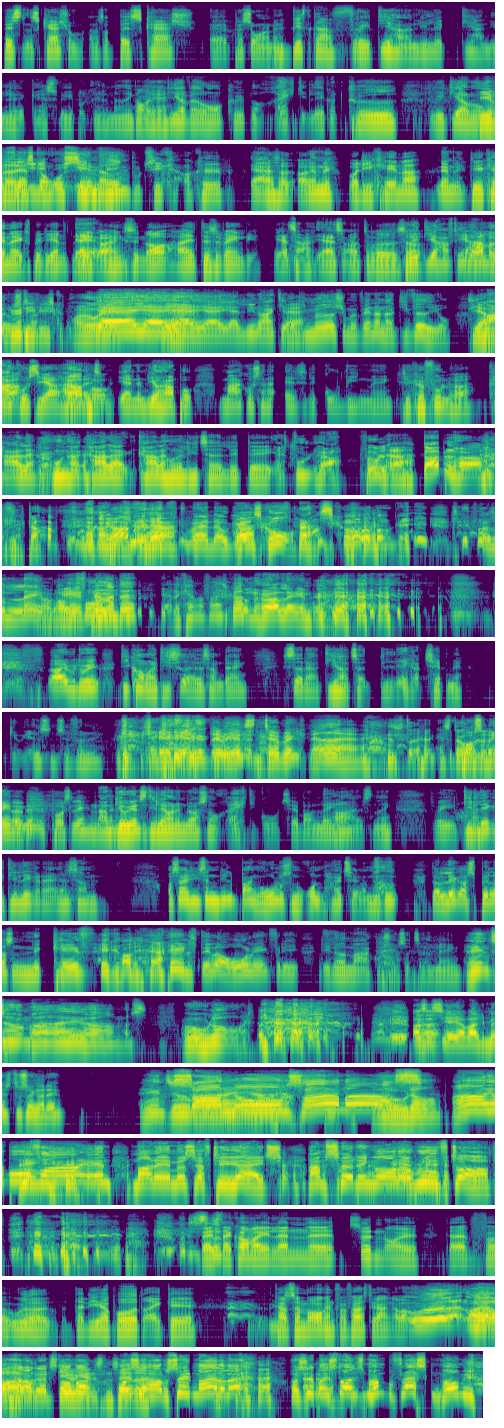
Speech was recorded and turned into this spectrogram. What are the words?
business casual, altså best cash øh, personerne. Bistgas. Du ved, de har en lille, de har en lille gaswebergrill med, ikke? Nå ja. De har været over og købe noget rigtig lækkert kød. Du ved, de har nogle De har været i flasker en, i rosé en med. vinbutik og købe. Ja, Altså, og, nemlig, hvor de kender, nemlig. de kender ekspedienten, Ja, ja, ja. ikke? Og han kan sige, nå, hej, det er så vanligt. Ja, tak. Ja, tak. Og du ved, Så, du ved, de har haft hele jeg har noget nyt, I med. lige skal prøve, Ja, ikke? ja, ja, ja, ja, lige nøjagtigt. Ja. Og de mødes jo med vennerne, og de ved jo, De har, Markus hør, de har, hør altid, på. Ja, nemlig, de har hør på. Markus, han har altid lidt god vin med, ikke? De kører fuld hør. Carla, hun har, Carla, Carla, hun har lige taget lidt, øh, ja, fuld hør. Fuld hør. Dobbelt hør. Stop. Dobbelt hør. Mand, okay. Hør sko. Hør sko, okay. Det var sådan en lag på Okay, foden. kan man det? Ja, det kan man faktisk godt. Sådan en hørlagen. Nej, men du ved, de kommer der, de sidder alle sammen der, ikke? De sidder der, de har taget et lækkert tæppe med. Geo Jensen selvfølgelig. Geo Jensen tæppe, ikke? Lavet af, af stål. Porcelæn, Porcelæn. Nej, men Geo Jensen, de laver nemlig også nogle rigtig gode tæpper og lagen og alt sådan noget, ikke? Du ved, de, ligger, de ligger der alle sammen. Og så er de sådan en lille Bang Olufsen rundt højtaler med, der ligger og spiller sådan Nick Cave, ikke? Og helt stille og roligt, ikke? Fordi det er noget, Markus også har taget med, ikke? Into my arms, oh lord. Og så siger jeg bare lige, mens du synger det. Into Så my nogen arms, som oh os. lord. I am flying. My name is FTH. I'm sitting on a rooftop. Hvis der kommer en eller anden øh, 17-årig, der, er for, ude og, der lige har prøvet at drikke øh, Captain Morgan for første gang, og var ude, Og, ude og, og, over han står Geo Jensen prøv at se, har du set mig, eller hvad? Har du set mig, står ligesom ham på flasken, homie?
